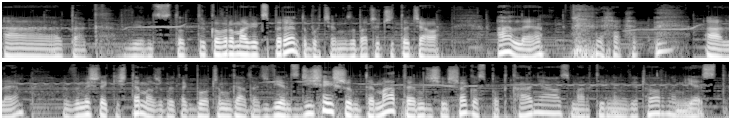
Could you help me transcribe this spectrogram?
A tak, więc to tylko w ramach eksperymentu, bo chciałem zobaczyć, czy to działa. Ale, ale wymyślę jakiś temat, żeby tak było czym gadać. Więc dzisiejszym tematem dzisiejszego spotkania z Martinem Wieczornym jest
